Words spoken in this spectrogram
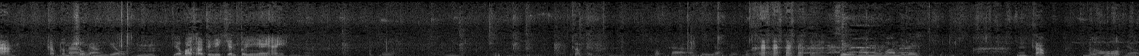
ล่างกับท่านล่างผู้ชมอย่างเดียวอืมเดี๋ยวบ่าวเถาจึงจะเขียนตัวยังไงให้ครับปูครับผม ปากกาอาจจะอยากเด็กปากกาซื้อมาเมื่อวานนี่เลยครับหมดเอาหมดแล้ว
